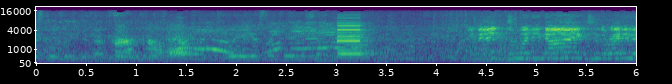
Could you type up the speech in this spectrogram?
Take your mark. 29 to the right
